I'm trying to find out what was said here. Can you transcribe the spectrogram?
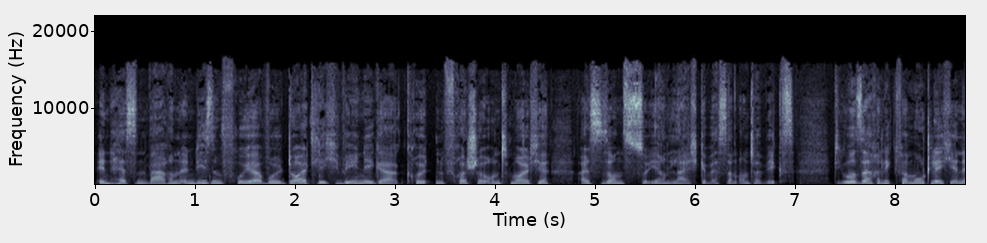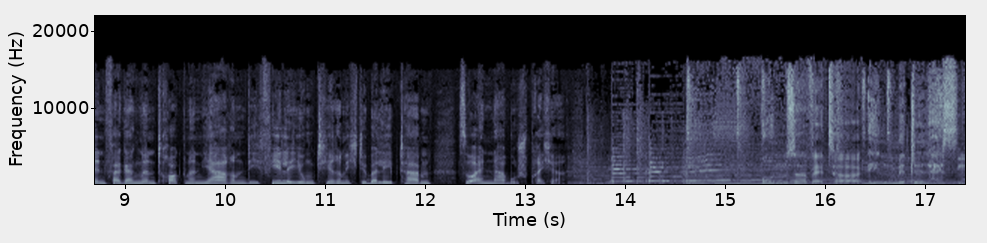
In Hessen waren in diesem Frühjahr wohl deutlich weniger Kröten, Frösche und Molche als sonst zu ihren Laichgewässern unterwegs. Die Ursache liegt vermutlich in den vergangenen trockenen Jahren, die viele Jungtiere nicht überlebt haben, so ein Nabu-Sprecher. Unser Wetter in Mittelhessen.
